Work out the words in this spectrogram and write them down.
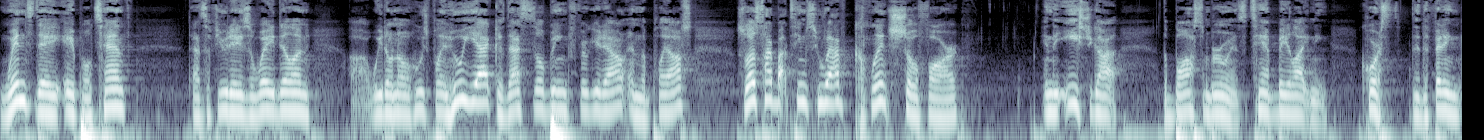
Wednesday, April 10th. That's a few days away, Dylan. Uh, we don't know who's playing who yet because that's still being figured out in the playoffs. So let's talk about teams who have clinched so far. In the East, you got the Boston Bruins, the Tampa Bay Lightning, of course, the defending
